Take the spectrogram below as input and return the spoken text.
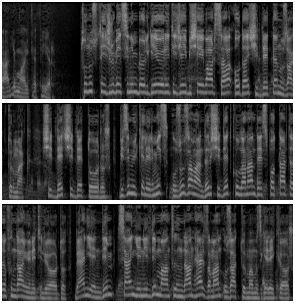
يعلمها الكثير Tunus tecrübesinin bölgeye öğreteceği bir şey varsa o da şiddetten uzak durmak. Şiddet şiddet doğurur. Bizim ülkelerimiz uzun zamandır şiddet kullanan despotlar tarafından yönetiliyordu. Ben yendim, sen yenildin mantığından her zaman uzak durmamız gerekiyor.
